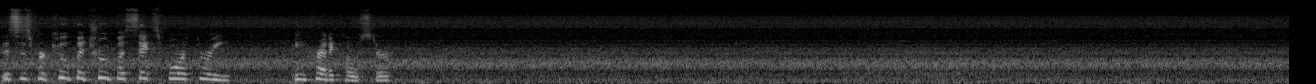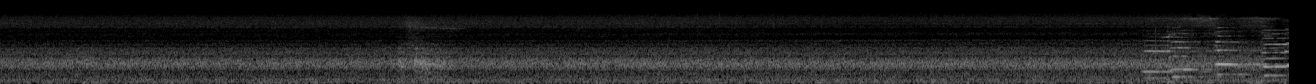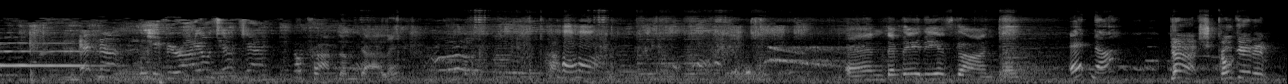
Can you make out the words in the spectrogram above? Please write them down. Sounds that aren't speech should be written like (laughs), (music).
This is for Koopa Troopa 643 Incredicoaster. Edna, problem, darling. (laughs) And the baby is gone. Edna? Dash, go get him!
